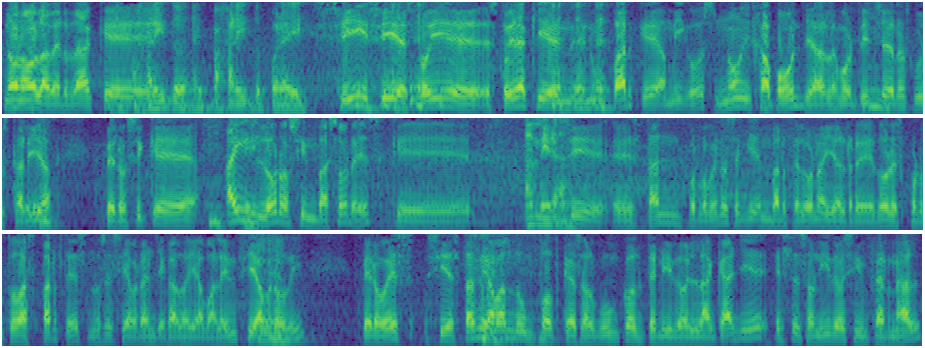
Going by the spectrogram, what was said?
No, no, la verdad Hay que... pajaritos, hay pajaritos por ahí. Sí, sí, estoy, eh, estoy aquí en, en un parque, amigos, no en Japón, ya lo hemos dicho, ya nos gustaría, pero sí que hay Sí. loros invasores que Ah, mira. sí, están por lo menos aquí en Barcelona y alrededores por todas partes, no sé si habrán llegado ya a Valencia. Brody, pero es, si estás grabando un podcast algún contenido en la calle, ese sonido es infernal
